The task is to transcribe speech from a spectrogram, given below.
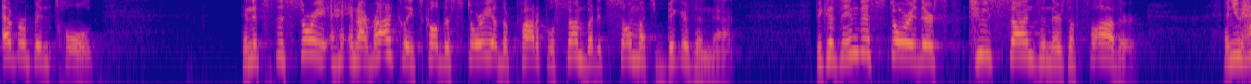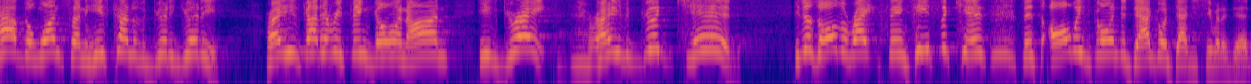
ever been told. And it's the story, and ironically, it's called the story of the prodigal son, but it's so much bigger than that. Because in this story, there's two sons and there's a father. And you have the one son, he's kind of the goody goody, right? He's got everything going on. He's great, right? He's a good kid. He does all the right things. He's the kid that's always going to dad, going, Dad, you see what I did?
